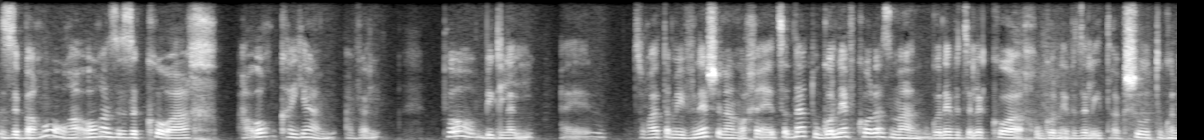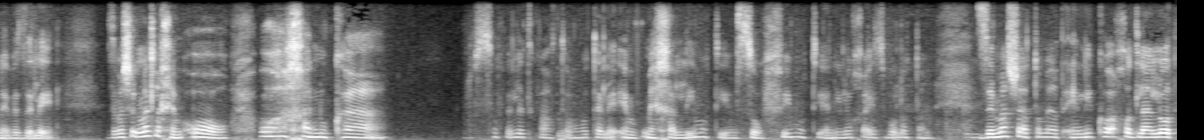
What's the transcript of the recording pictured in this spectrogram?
זה ברור, האור הזה זה כוח, האור קיים, אבל פה, בגלל אה, צורת המבנה שלנו, אחרי עץ הדת, הוא גונב כל הזמן. הוא גונב את זה לכוח, הוא גונב את זה להתרגשות, הוא גונב את זה ל... זה מה שאני אומרת לכם, אור, אור החנוכה. לא סובלת כבר את האורות האלה, הם מכלים אותי, הם שורפים אותי, אני לא יכולה לסבול אותם. זה מה שאת אומרת, אין לי כוח עוד לעלות,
